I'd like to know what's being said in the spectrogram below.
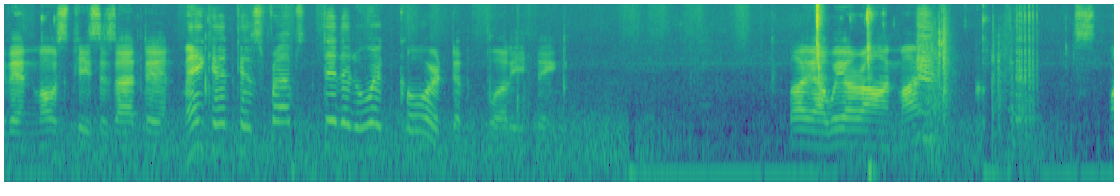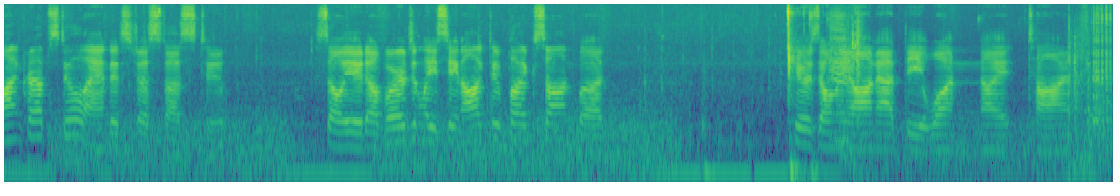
Even most pieces that didn't make it because Fraps didn't record the bloody thing. Oh yeah, we are on mine Minecraft still, and it's just us two. So you'd have originally seen Octoplex on, but he was only on at the one night time.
